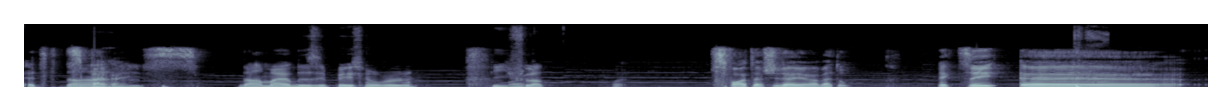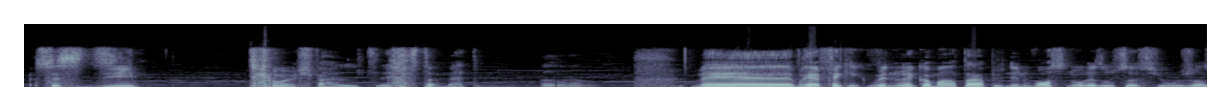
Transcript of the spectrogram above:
qu'ils dans- disparaissent. dans la mer des épées, si on veut. là. Puis ils Ouais. flottent. Qui se font attacher derrière un bateau. Fait que tu sais, euh, ceci dit, c'est comme un cheval, tu sais, c'est un bateau. Mais euh, bref, fait que venez nous dans les commentaires, puis venez nous voir sur nos réseaux sociaux, genre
